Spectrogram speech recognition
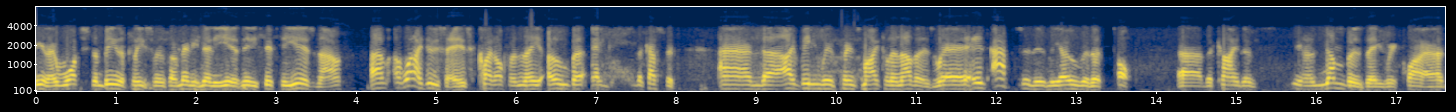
you know watched and been a policeman for many, many years, nearly 50 years now, um, what I do say is quite often they over egg the custard. And uh, I've been with Prince Michael and others where it's absolutely over the top, uh, the kind of you know numbers they require.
